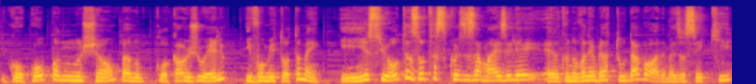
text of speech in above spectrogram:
Ele colocou o pano no chão para não colocar o joelho e vomitou também. E isso e outras outras coisas a mais, ele é que eu não vou lembrar tudo agora, mas eu sei que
